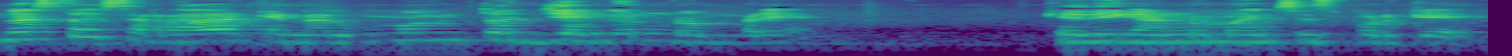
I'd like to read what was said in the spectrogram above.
no estoy cerrada que en algún momento llegue un hombre que diga no manches porque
